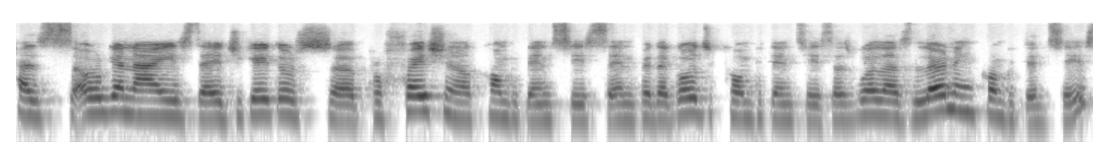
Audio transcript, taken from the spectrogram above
has organized educators' uh, professional competencies and pedagogic competencies, as well as learning competencies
